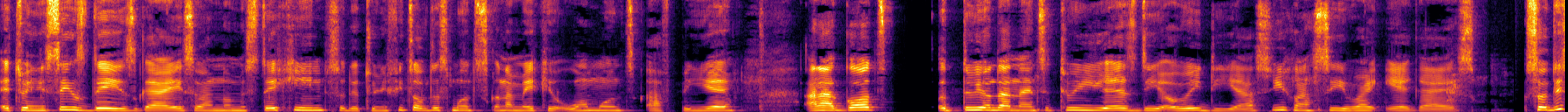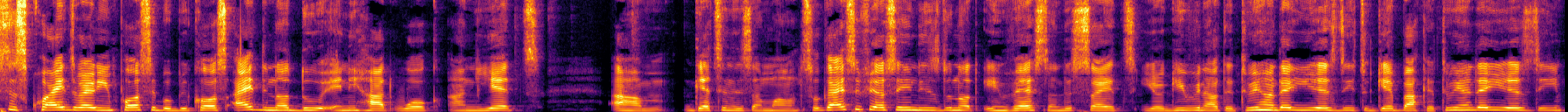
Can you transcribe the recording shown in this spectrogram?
a 26 days guys so i'm not mistaken. So the 25th of this month is gonna make it one month i've been here. And i got a 393 USD already as you can see right here guys. So this is quite very impossible because I did not do any hard work and yet um getting this amount. So guys if you're seeing this do not invest on this site. You're giving out a 300 USD to get back a 300 USD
